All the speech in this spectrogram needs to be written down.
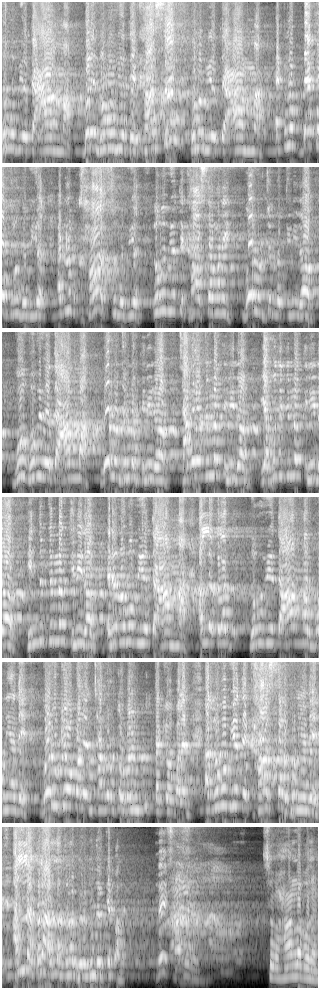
রুবুবিয়তে আম্মা। বলেন রুবুবিয়তে খাসা রুবুবিয়তে আম্মা। একটা হলো ব্যাপক রুবুবিয়ত, একটা হলো খাস রুবুবিয়ত। রুবুবিয়তে খাসা মানে গরুর জন্য তিনি রব রুবুবিয়তে আম্মা, গরুর জন্য তিনি রব, ছাগলের জন্য তিনি রব, ইয়াহুদির জন্য তিনি রব, হিন্দুর জন্য তিনি রব, এটা রুবুবিয়তে আম্মা। আল্লাহ রুবুবিয়তে আম্মার বুনিয়াদে গরুকেও বলেন, ছাগলকেও বলেন, কুত্তাকেও বলেন। আর রুবুবিয়তে খাসার বুনিয়াদে আল্লাহ তাআলা আল্লাহ তাআলা বন্ধুদেরকে বলেন। বেশ সুবহানাল্লাহ বলেন।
